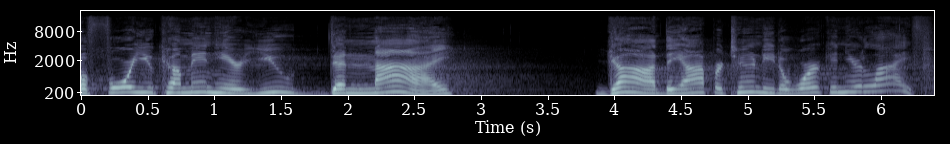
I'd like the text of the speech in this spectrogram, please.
before you come in here, you deny God the opportunity to work in your life.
